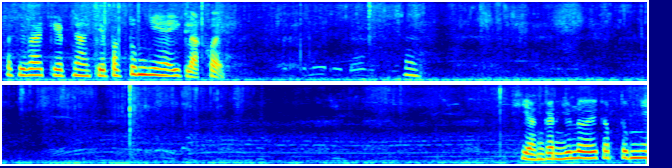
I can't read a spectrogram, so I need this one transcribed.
ก็สิว่าเก็บอย่างเก็บปักตุ้มแยอีกละข่อย เถียงกันอยู่เลยกับตุ้มแย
